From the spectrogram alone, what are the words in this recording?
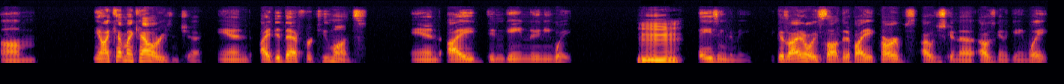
um, you know, I kept my calories in check, and I did that for two months, and I didn't gain any weight. Mm. Amazing to me because I always thought that if I ate carbs, I was just gonna I was gonna gain weight.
